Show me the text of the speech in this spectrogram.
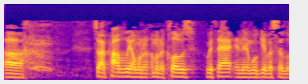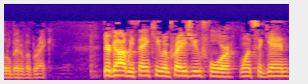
Uh, so I probably I want to I'm going to close with that, and then we'll give us a little bit of a break. Dear God, we thank you and praise you for once again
